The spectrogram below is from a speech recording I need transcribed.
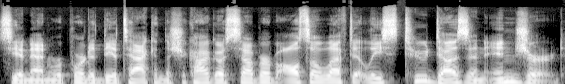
CNN reported the attack in the Chicago suburb also left at least two dozen injured.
